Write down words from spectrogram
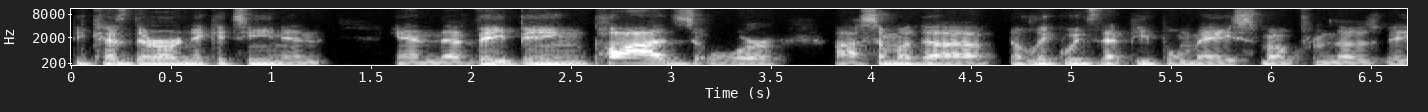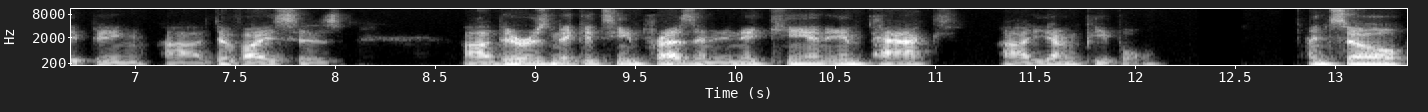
because there are nicotine in, in the vaping pods or uh, some of the, the liquids that people may smoke from those vaping uh, devices, uh, there is nicotine present and it can impact uh, young people. And so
